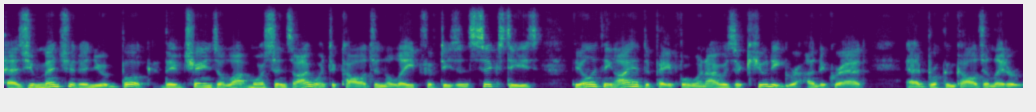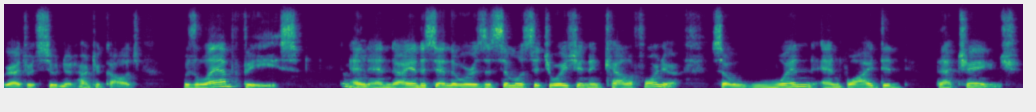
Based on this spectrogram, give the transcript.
as you mentioned in your book, they've changed a lot more since I went to college in the late 50s and 60s. The only thing I had to pay for when I was a CUNY undergrad at Brooklyn College and later a graduate student at Hunter College was lab fees. Mm-hmm. And, and I understand there was a similar situation in California. So, when and why did that change?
